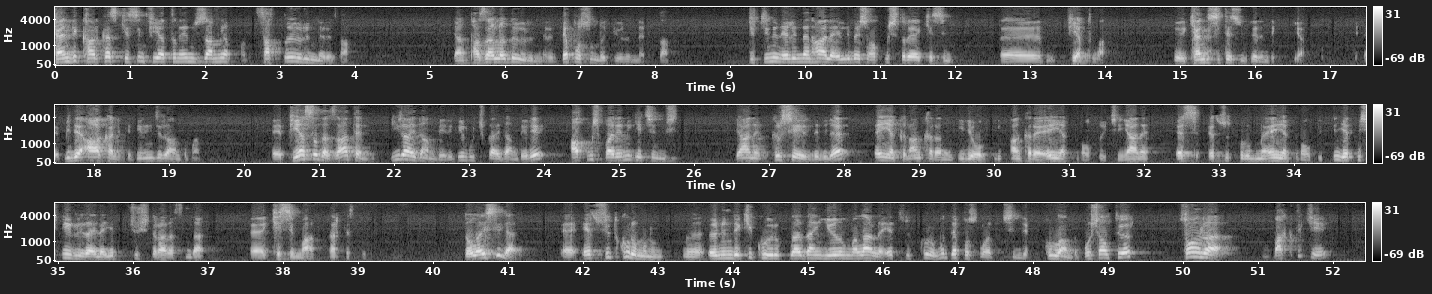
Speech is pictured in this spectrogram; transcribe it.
kendi karkas kesim fiyatına henüz zam yapmadı. Sattığı ürünlere zam. Yani pazarladığı ürünleri, deposundaki ürünleri zam. Çiftçinin elinden hala 55-60 liraya kesim e, fiyatı var. E, kendi sitesi üzerindeki fiyat. E, Bir de A kalite, birinci randıman. E, piyasada zaten bir aydan beri, bir buçuk aydan beri 60 baremi geçilmişti. Yani Kırşehir'de bile en yakın Ankara'nın ili Ankara'ya en yakın olduğu için yani et süt kurumuna en yakın olduğu için 71 lirayla 73 lira arasında e, kesim var. Kesim. Dolayısıyla e, et süt kurumunun e, önündeki kuyruklardan yığılmalarla et süt kurumu deposular şimdi kullandı, boşaltıyor. Sonra baktı ki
